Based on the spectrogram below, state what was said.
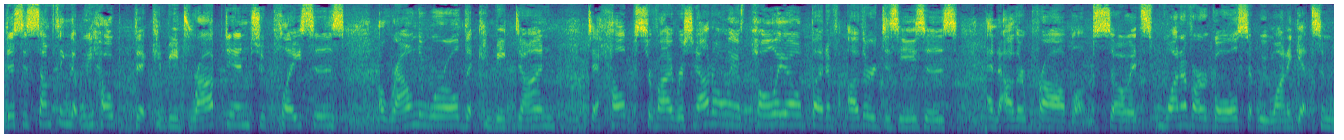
This is something that we hope that can be dropped into places around the world that can be done to help survivors not only of polio but of other diseases and other problems. So it's one of our goals that we want to get some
